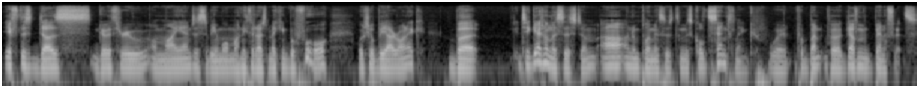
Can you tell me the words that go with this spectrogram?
if this does go through on my end, this will be more money than I was making before, which will be ironic. But to get on the system, our unemployment system is called Centrelink, where for, for government benefits,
